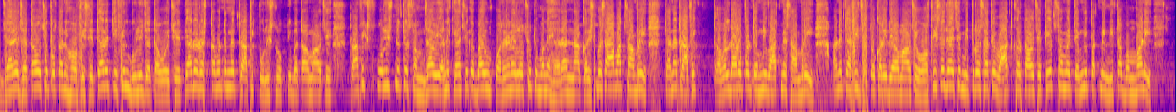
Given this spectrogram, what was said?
જ્યારે જતા હોય છે પોતાની ઓફિસે, ત્યારે ટિફિન ભૂલી જતા હોય છે. ત્યારે રસ્તામાં તેમને ટ્રાફિક પોલીસ રોકતી બતાવવામાં આવે છે. ટ્રાફિક પોલીસને તે સમજાવી અને કહે છે કે, ભાઈ, હું પરણેલો છું, તું મને હેરાન ના કરીશ. બસ આ વાત સાંભળી ત્યાંના ટ્રાફિક હવલદારો પણ તેમની વાતને સાંભળી અને ત્યાંથી જતો કરી દેવામાં આવે છે. ઓફિસે જાય છે, મિત્રો સાથે વાત કરતા હોય છે. તે જ સમયે તેમની પત્ની નીતા બંબાણી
